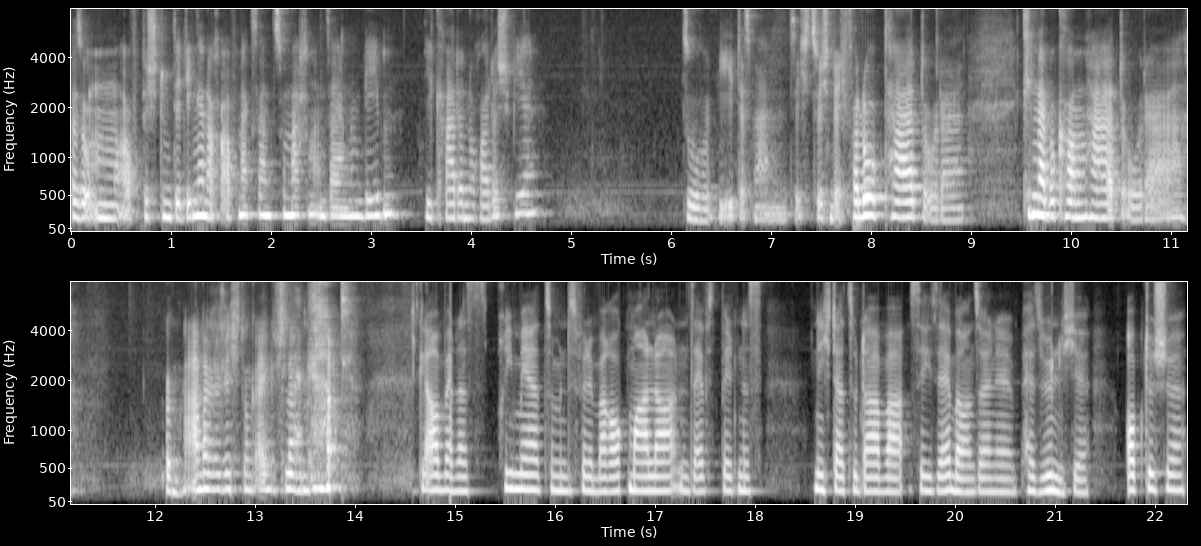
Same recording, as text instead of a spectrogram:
also um auf bestimmte Dinge noch aufmerksam zu machen in seinem Leben, die gerade eine Rolle spielen. So wie, dass man sich zwischendurch verlobt hat oder Kinder bekommen hat oder irgendeine andere Richtung eingeschlagen hat. Ich glaube, dass primär, zumindest für den Barockmaler, ein Selbstbildnis nicht dazu da war, sich selber und seine persönliche optische,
